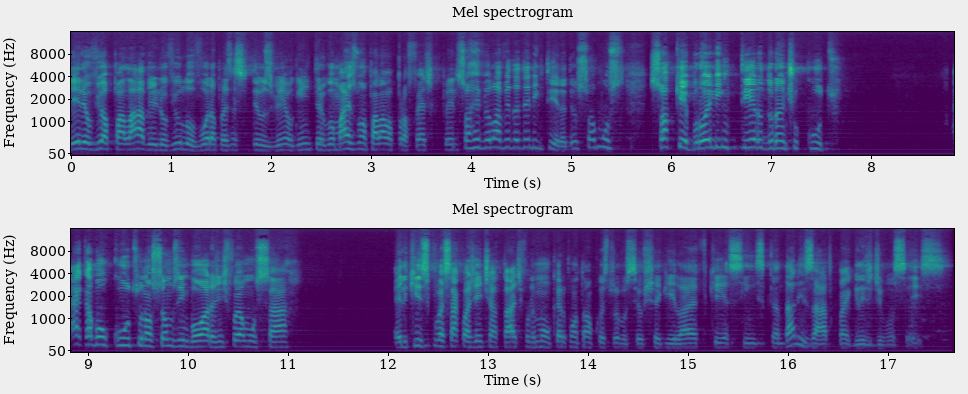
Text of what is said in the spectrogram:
Ele ouviu a palavra, ele ouviu o louvor, a presença de Deus veio, alguém entregou mais uma palavra profética para ele, só revelou a vida dele inteira. Deus só, só quebrou ele inteiro durante o culto. Aí acabou o culto, nós fomos embora, a gente foi almoçar. Ele quis conversar com a gente à tarde, falou, irmão, quero contar uma coisa para você. Eu cheguei lá e fiquei assim, escandalizado com a igreja de vocês.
